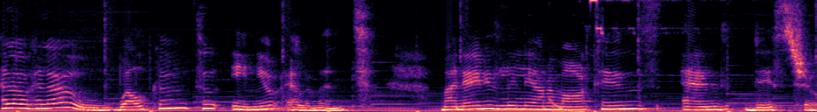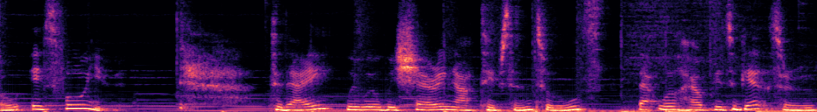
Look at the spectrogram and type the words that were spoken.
Hello, hello. Welcome to In Your Element. My name is Liliana Martins and this show is for you. Today, we will be sharing our tips and tools that will help you to get through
